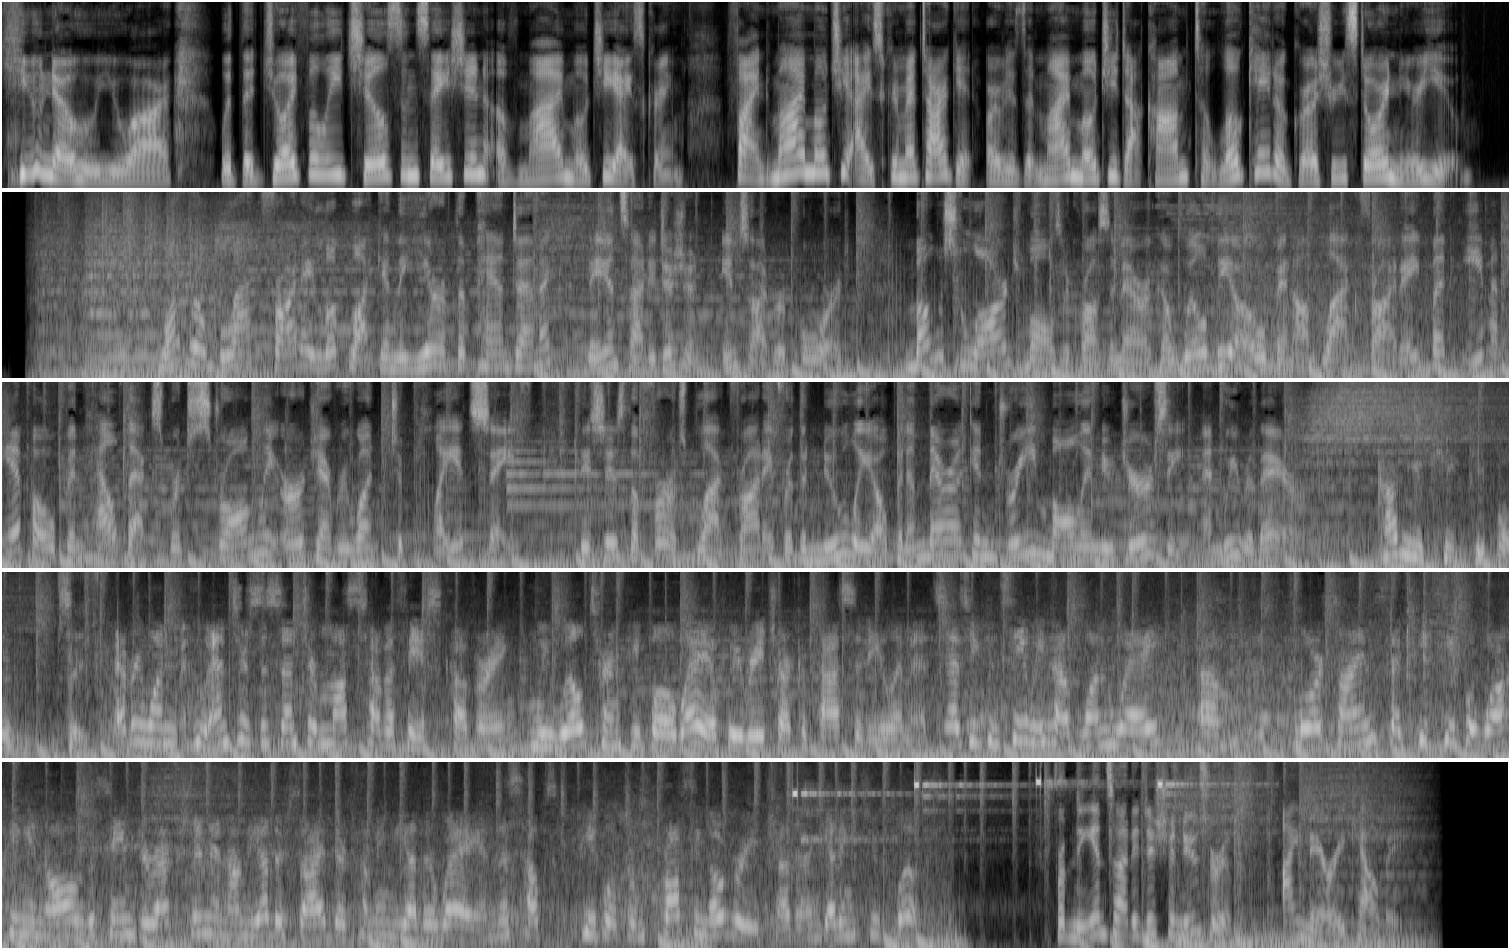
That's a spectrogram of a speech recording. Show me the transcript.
you know who you are with the joyfully chill sensation of My Mochi ice cream. Find My Mochi ice cream at Target or visit MyMochi.com to locate a grocery store near you. What will Black Friday look like in the year of the pandemic? The Inside Edition Inside Report. Most large malls across America will be open on Black Friday, but even if open, health experts strongly urge everyone to play it safe. This is the first Black Friday for the newly opened American Dream Mall in New Jersey, and we were there. How do you keep people safe? Everyone who enters the center must have a face covering. We will turn people away if we reach our capacity limits. As you can see, we have one-way um, floor signs that keep people walking in all the same direction, and on the other side, they're coming the other way. And this helps people from crossing over each other and getting too close. From the Inside Edition newsroom, I'm Mary Calvi.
